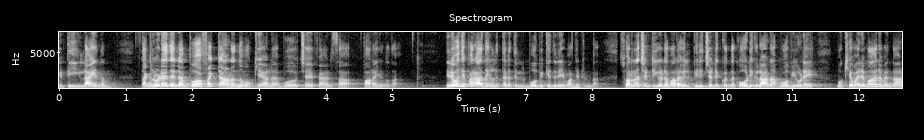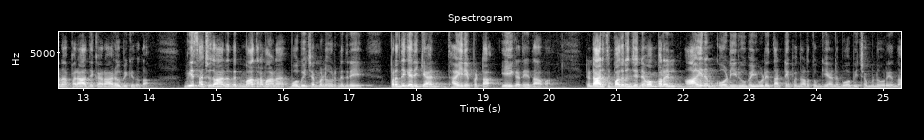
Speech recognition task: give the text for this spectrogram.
കിട്ടിയില്ല എന്നും തങ്ങളുടേതെല്ലാം പെർഫെക്റ്റ് ആണെന്നുമൊക്കെയാണ് ബോബ്ചെ ഫാൻസ പറയുന്നത്. നിരവധി പരാതികൾ ഇത്തരത്തിൽ ബോബിക്കെതിരെ വന്നിട്ടുണ്ട്. സ്വർണ ചിട്ടിയുടെ മറവിൽ പിരിച്ചെടുക്കുന്ന കോടികളാണ് ബോബിയുടെ മുഖ്യ വരുമാനം എന്നാണ് പരാതിക്കാർ ആരോപിക്കുന്നത്. വി എസ് അച്യുതാനന്ദൻ മാത്രമാണ് ബോബി ചെമ്മണൂരിനെതിരെ പ്രതികരിക്കാൻ ധൈര്യപ്പെട്ട ഏക നേതാവ്. രണ്ടായിരത്തി പതിനഞ്ച് നവംബറിൽ ആയിരം കോടി രൂപയുടെ തട്ടിപ്പ് നടത്തുകയാണ് ബോബി ചമ്മണൂർ എന്ന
